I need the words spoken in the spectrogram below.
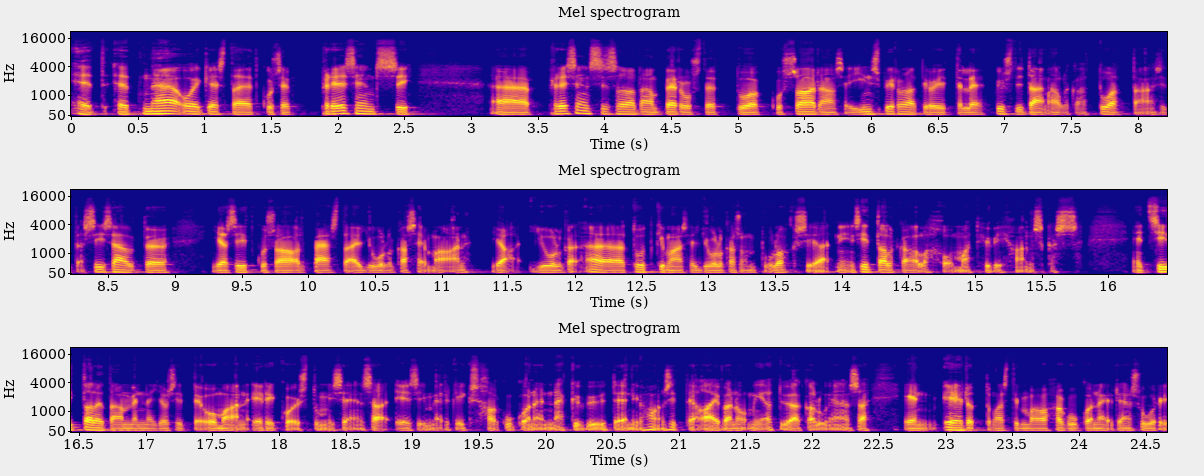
Et, et nämä oikeastaan, että kun se presenssi – presenssi saadaan perustettua, kun saadaan se inspiraatio itselle, että pystytään alkaa tuottaa sitä sisältöä ja sitten kun saa päästään julkaisemaan ja julka, ää, tutkimaan sen julkaisun tuloksia, niin sitten alkaa olla hommat hyvin hanskassa. Sitten aletaan mennä jo sitten omaan erikoistumiseensa esimerkiksi hakukoneen näkyvyyteen, johon sitten aivan omia työkalujansa. En ehdottomasti mä ole hakukoneiden suuri,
